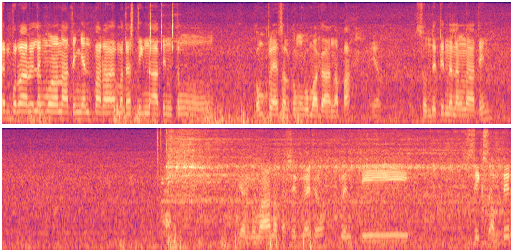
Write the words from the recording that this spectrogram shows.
temporary lang muna natin yan para matesting natin tong compressor kung gumagana pa. Ayan. Sundutin na lang natin. Yan, gumana pa siya guys, oh. 26 ampere.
